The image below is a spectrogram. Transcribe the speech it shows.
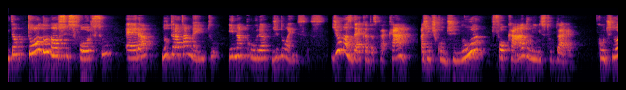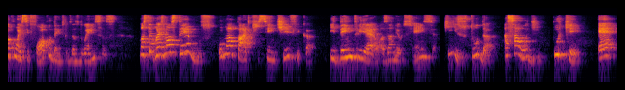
Então, todo o nosso esforço era no tratamento e na cura de doenças. De umas décadas para cá, a gente continua focado em estudar, continua com esse foco dentro das doenças, nós mas nós temos uma parte científica, e dentre elas a neurociência, que estuda a saúde. Por quê? É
